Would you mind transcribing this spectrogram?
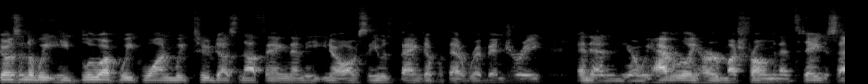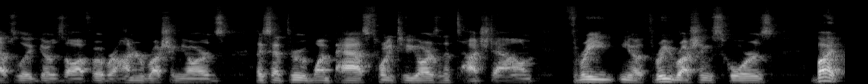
Goes into week he blew up week one week two does nothing. Then he you know obviously he was banged up with that rib injury. And then you know we haven't really heard much from him. And then today just absolutely goes off over 100 rushing yards. Like i said through one pass 22 yards and a touchdown three you know three rushing scores. But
